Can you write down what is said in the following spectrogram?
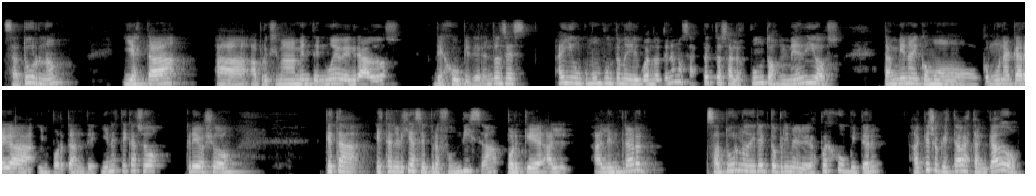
Saturno y está a aproximadamente 9 grados de Júpiter. Entonces hay un, como un punto medio y cuando tenemos aspectos a los puntos medios, también hay como, como una carga importante. Y en este caso, creo yo, que esta, esta energía se profundiza porque al, al entrar Saturno directo primero y después Júpiter, aquello que estaba estancado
